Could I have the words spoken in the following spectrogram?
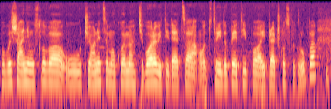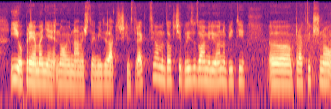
poboljšanje uslova u učionicama u kojima će boraviti deca od 3 do 5 tipova i predškolska grupa i opremanje novim nameštajem i didaktičkim strekcijama, dok će blizu 2 miliona biti praktično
